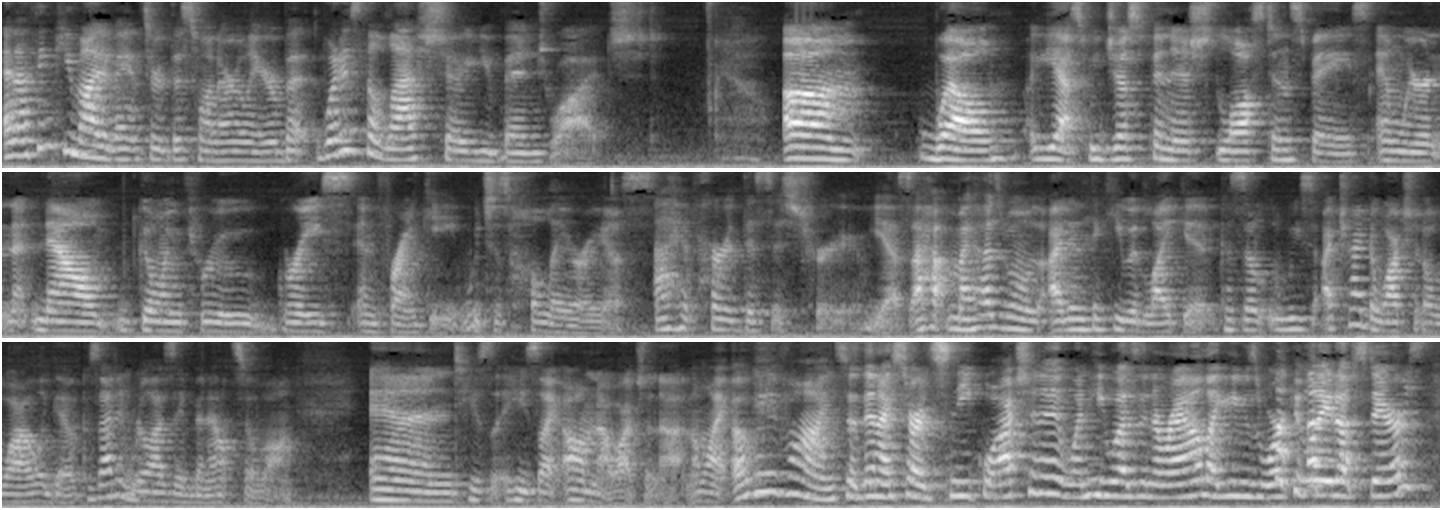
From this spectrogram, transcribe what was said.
And I think you might have answered this one earlier, but what is the last show you binge watched? Um, well, yes, we just finished Lost in Space, and we're n- now going through Grace and Frankie, which is hilarious. I have heard this is true. Yes, I, ha- my husband was. I didn't think he would like it because we. I tried to watch it a while ago because I didn't realize they'd been out so long. And he's he's like, oh, I'm not watching that. And I'm like, okay, fine. So then I started sneak watching it when he wasn't around, like he was working late upstairs.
